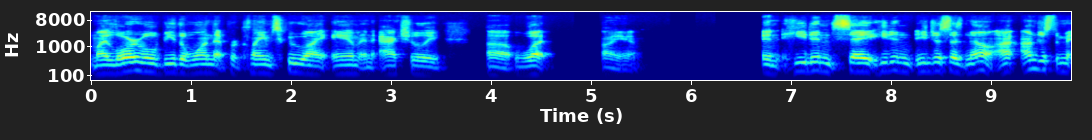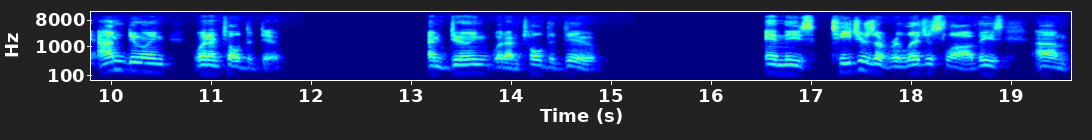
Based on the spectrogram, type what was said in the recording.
My Lord will be the one that proclaims who I am and actually uh, what I am. And he didn't say, he didn't, he just says, no, I, I'm just, I'm doing what I'm told to do. I'm doing what I'm told to do and these teachers of religious law, these um,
